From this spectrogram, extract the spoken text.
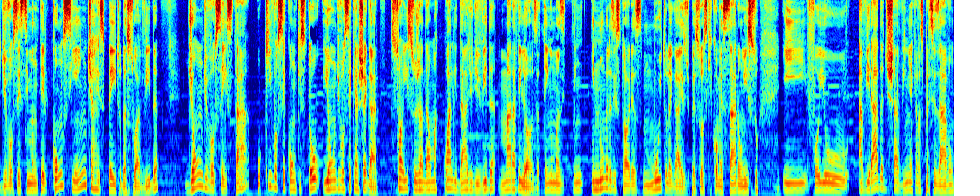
de você se manter consciente a respeito da sua vida de onde você está, o que você conquistou e onde você quer chegar. Só isso já dá uma qualidade de vida maravilhosa. Tem, umas, tem inúmeras histórias muito legais de pessoas que começaram isso e foi o, a virada de chavinha que elas precisavam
